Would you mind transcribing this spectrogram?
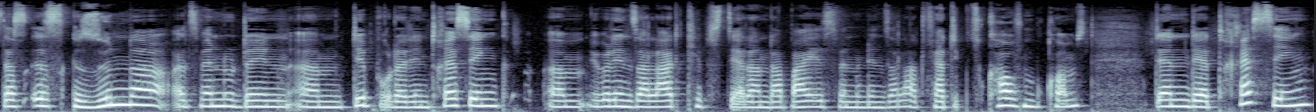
Das ist gesünder, als wenn du den ähm, Dip oder den Dressing ähm, über den Salat kippst, der dann dabei ist, wenn du den Salat fertig zu kaufen bekommst. Denn der Dressing,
